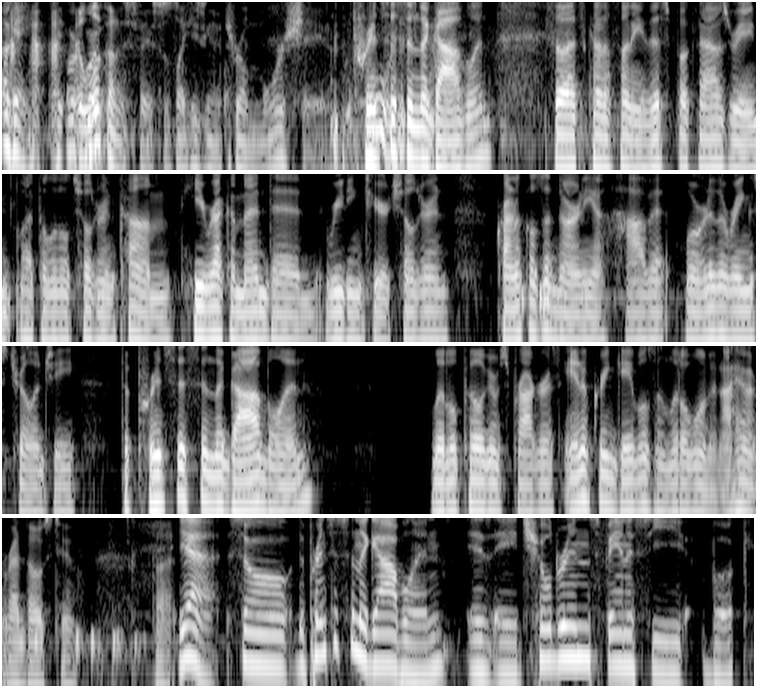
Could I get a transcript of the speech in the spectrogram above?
okay. The we're- look on his face was like he's going to throw more shade. I'm like, Princess and the guy." Goblin. So that's kind of funny. This book that I was reading, Let the Little Children Come, he recommended reading to your children Chronicles of Narnia, Hobbit, Lord of the Rings trilogy, The Princess and the Goblin, Little Pilgrim's Progress, Anne of Green Gables, and Little Woman. I haven't read those two. But Yeah. So, The Princess and the Goblin is a children's fantasy book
